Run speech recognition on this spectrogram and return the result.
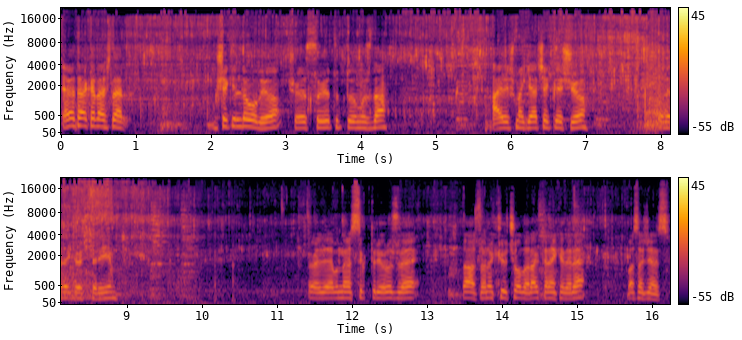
Evet arkadaşlar bu şekilde oluyor. Şöyle suyu tuttuğumuzda ayrışma gerçekleşiyor. Şöyle de göstereyim. Böyle bunları sıktırıyoruz ve daha sonra külçe olarak tenekelere basacağız.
